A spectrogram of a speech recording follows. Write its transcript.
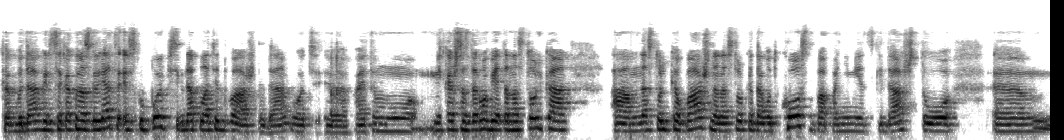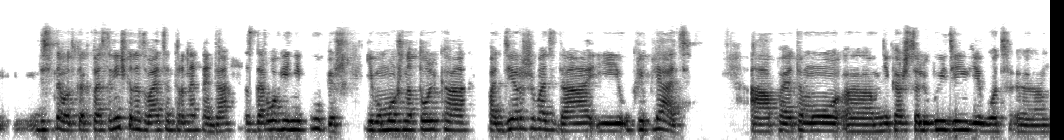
как бы, да, говорится, как у нас говорят, скупой всегда платит дважды, да, вот, э, поэтому, мне кажется, здоровье это настолько настолько важно, настолько, да, вот костба по-немецки, да, что э, действительно, вот как твоя страничка называется интернетная, да, здоровье не купишь, его можно только поддерживать, да, и укреплять. А поэтому, э, мне кажется, любые деньги, вот, э,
